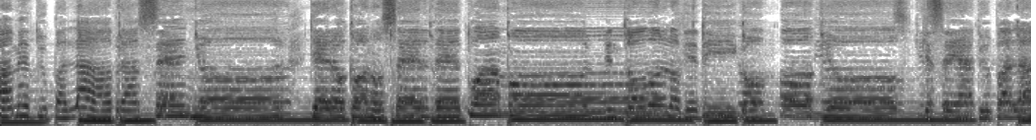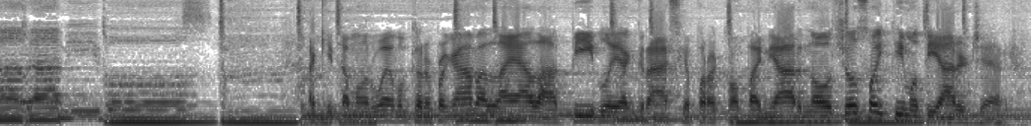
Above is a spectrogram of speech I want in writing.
Dame tu palabra, Señor. Quiero conocer de tu amor en todo lo que digo, oh Dios. Que sea tu palabra mi voz. Aquí estamos nuevo con el programa Lea la Biblia. Gracias por acompañarnos. Yo soy Timothy Archer.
